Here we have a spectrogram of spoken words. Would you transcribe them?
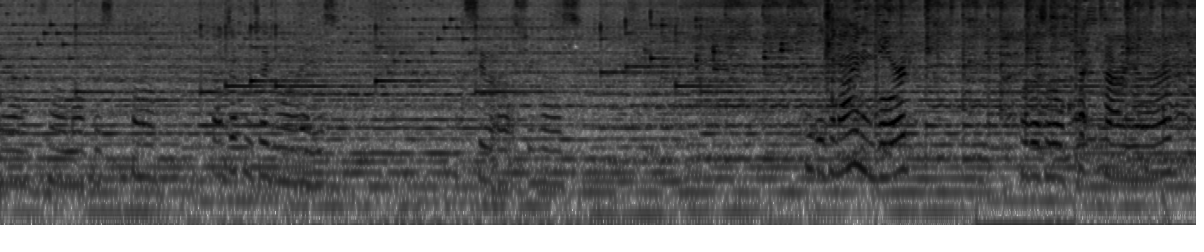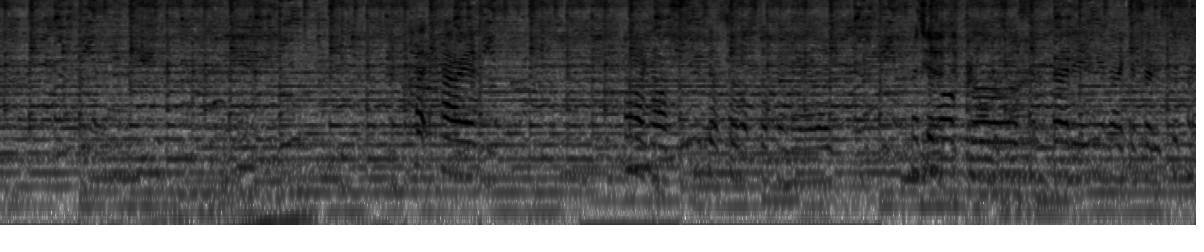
Yeah, it's not an office. Oh, I'll definitely take one of these. Let's see what else she has. Oh, there's an ironing board. Oh, there's a little pet carrier there. Pet carrier. Oh my gosh, we've got so much stuff in here. Like, mention Yeah, all clothes and bedding, and like I said, it's different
